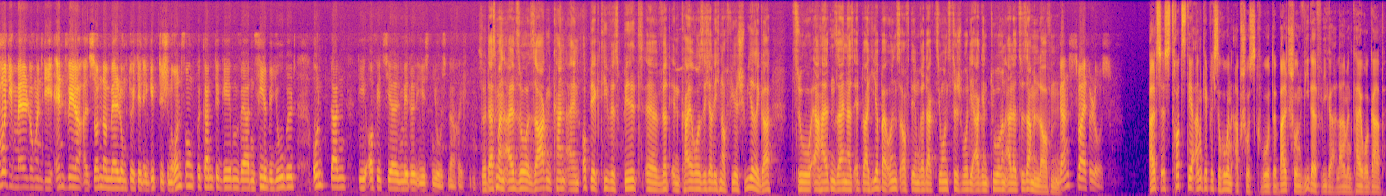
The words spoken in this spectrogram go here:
nur die Meldungen, die entweder als Sondermeldung durch den ägyptischen Rundfunk bekannt gegeben werden, viel bejubelt, und dann die offiziellen Middle East News Nachrichten. Sodass man also sagen kann, ein objektives Bild äh, wird in Kairo sicherlich noch viel schwieriger zu erhalten sein als etwa hier bei uns auf dem Redaktionstisch, wo die Agenturen alle zusammenlaufen. Ganz zweifellos. Als es trotz der angeblich so hohen Abschussquote bald schon wieder Fliegeralarm in Kairo gab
